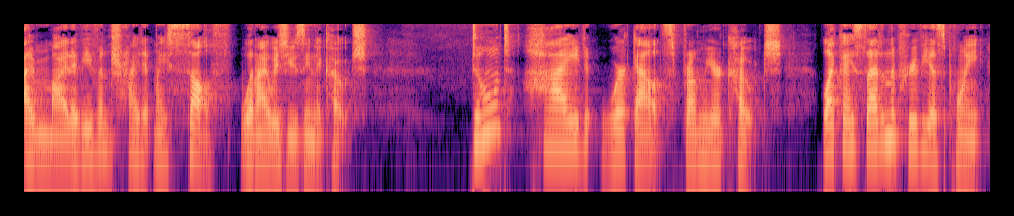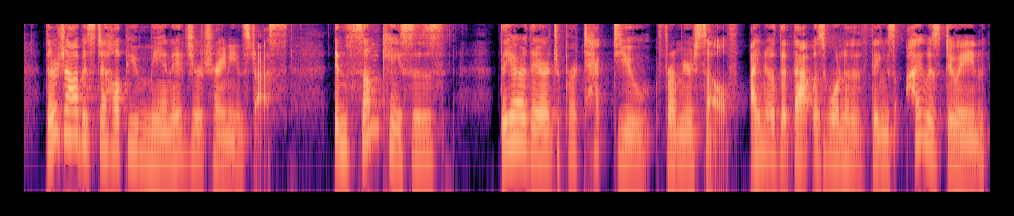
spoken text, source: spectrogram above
I might have even tried it myself when I was using a coach. Don't hide workouts from your coach. Like I said in the previous point, their job is to help you manage your training stress. In some cases, they are there to protect you from yourself. I know that that was one of the things I was doing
